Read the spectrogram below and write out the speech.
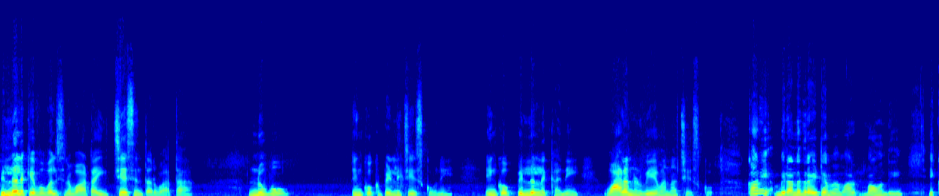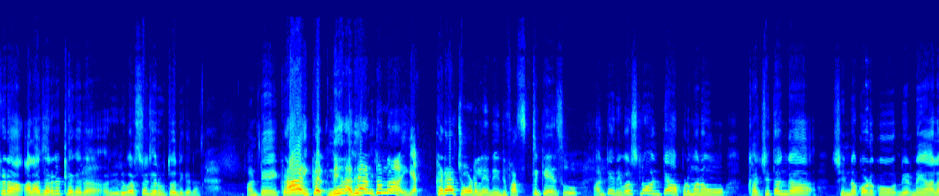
పిల్లలకి ఇవ్వవలసిన వాటా ఇచ్చేసిన తర్వాత నువ్వు ఇంకొక పెళ్ళి చేసుకొని ఇంకొక పిల్లల్ని కని వాళ్ళని నువ్వేమన్నా చేసుకో. కానీ మీరు అన్నది రైటే మ్యామ్ బాగుంది. ఇక్కడ అలా జరగట్లే కదా రివర్స్లో జరుగుతుంది కదా. అంటే ఇక్కడ ఇక్కడ నేను అదే అంటున్నా ఎక్కడా చూడలేదు ఇది ఫస్ట్ కేసు. అంటే రివర్స్లో అంటే అప్పుడు మనం ఖచ్చితంగా చిన్న కొడుకు నిర్ణయాల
